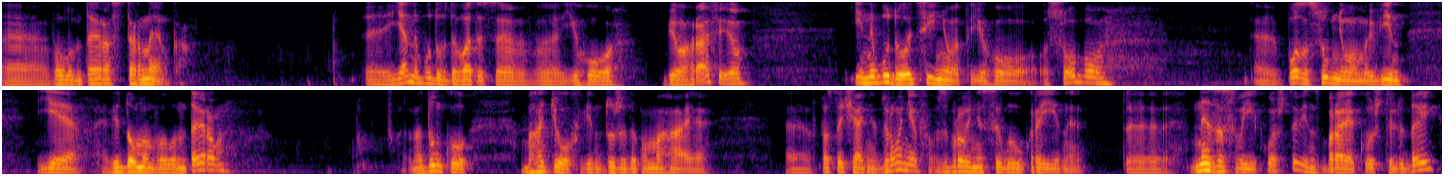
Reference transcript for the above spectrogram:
е, волонтера Стерненка. Е, я не буду вдаватися в його біографію і не буду оцінювати його особу. Е, Поза сумнівами, він є відомим волонтером. На думку багатьох, він дуже допомагає е, в постачанні дронів в Збройні Сили України. Е, Не за свої кошти, він збирає кошти людей.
